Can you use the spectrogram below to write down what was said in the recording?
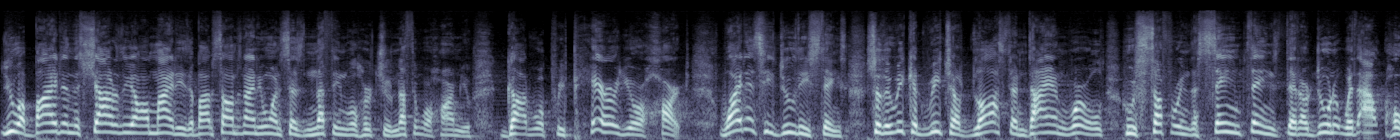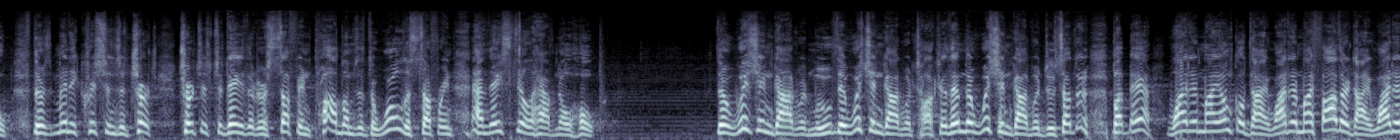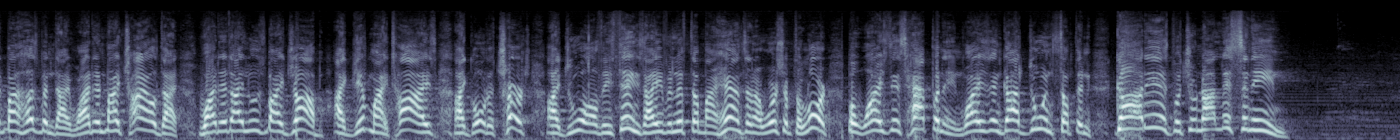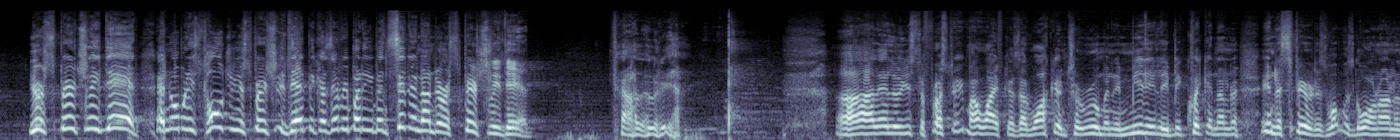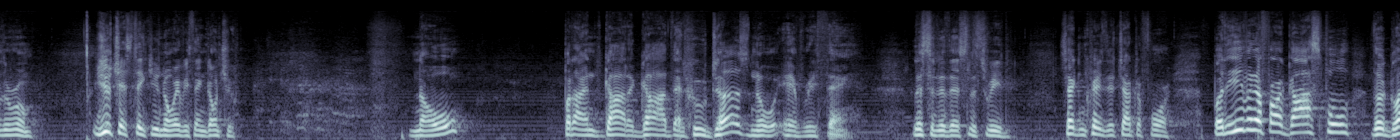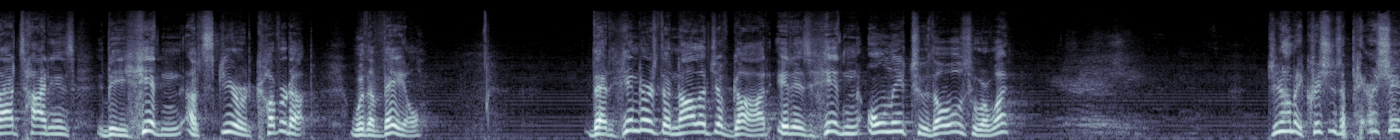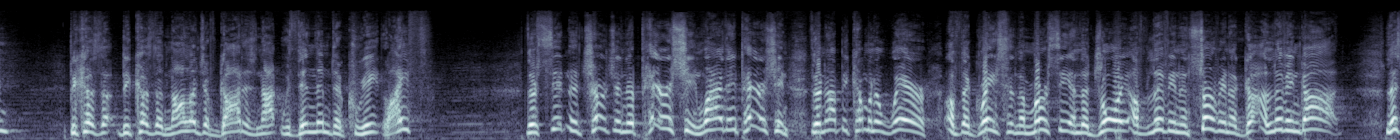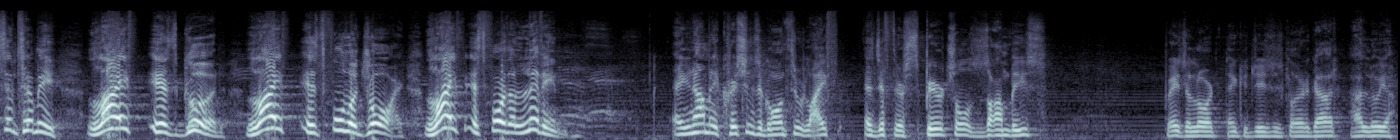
You abide in the shadow of the Almighty. The Bible, Psalms 91 says, Nothing will hurt you, nothing will harm you. God will prepare your heart. Why does He do these things? So that we could reach a lost and dying world who's suffering the same things that are doing it without hope. There's many Christians in church, churches today that are suffering problems that the world is suffering, and they still have no hope. They're wishing God would move. They're wishing God would talk to them. They're wishing God would do something. But man, why did my uncle die? Why did my father die? Why did my husband die? Why did my child die? Why did I lose my job? I give my tithes. I go to church. I do all these things. I even lift up my hands and I worship the Lord. But why is this happening? Why isn't God doing something? God is, but you're not listening. You're spiritually dead. And nobody's told you you're spiritually dead because everybody you've been sitting under is spiritually dead. Hallelujah. Uh, hallelujah. Used to frustrate my wife because I'd walk into a room and immediately be quickened under, in the spirit as what was going on in the room. You just think you know everything, don't you? No. But I'm God, a God that who does know everything. Listen to this. Let's read. 2 Corinthians chapter 4. But even if our gospel, the glad tidings, be hidden, obscured, covered up with a veil, that hinders the knowledge of God, it is hidden only to those who are what? Do you know how many Christians are perishing? Because the, because the knowledge of God is not within them to create life? They're sitting in church and they're perishing. Why are they perishing? They're not becoming aware of the grace and the mercy and the joy of living and serving a, God, a living God. Listen to me. Life is good. Life is full of joy. Life is for the living. And you know how many Christians are going through life as if they're spiritual zombies? Praise the Lord. Thank you, Jesus. Glory to God. Hallelujah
